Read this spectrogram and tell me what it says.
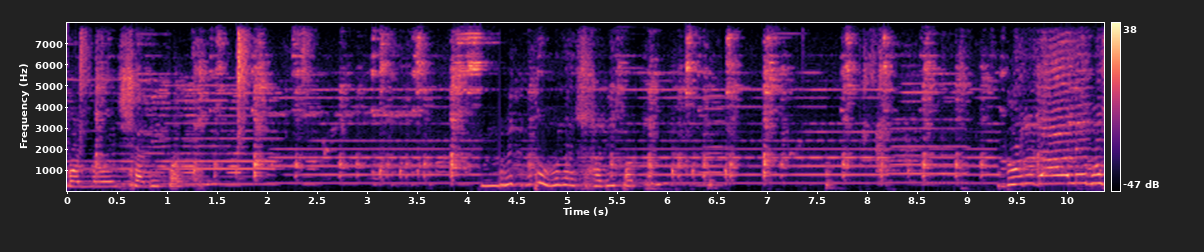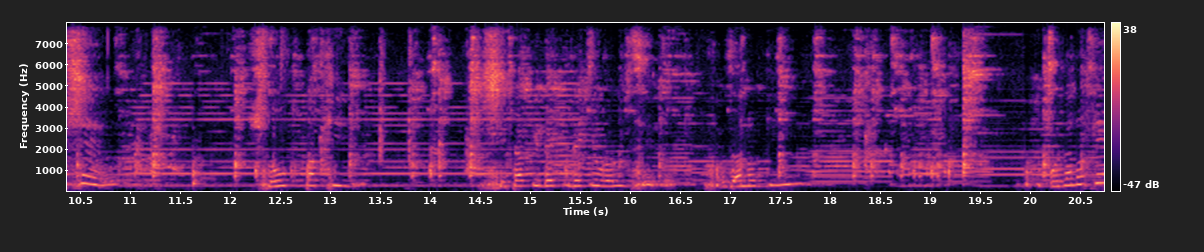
পড়ল ওই শাড়ি পাখি। হলো শাড়ি পাখি। দূর ডালে বসে শোক পাখি সীতাকে ডেকে ডেকে বলছে, ও জানো কি? ও জানো কি?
